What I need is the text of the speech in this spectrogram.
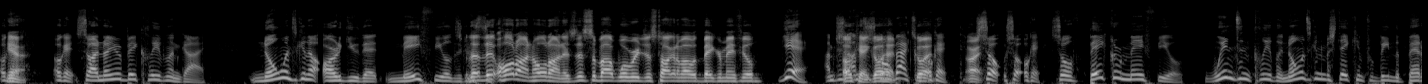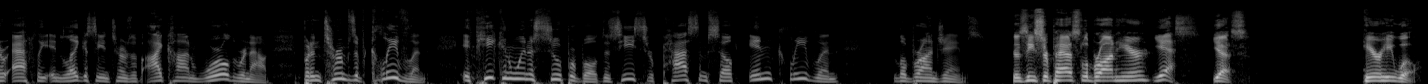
Okay. Yeah. Okay. So I know you're a big Cleveland guy. No one's gonna argue that Mayfield is gonna. The- the- hold on, hold on. Is this about what we are just talking about with Baker Mayfield? yeah, I'm just. I'm Okay, just go going ahead. Back to Go it. ahead. Okay. All right. So so okay. So if Baker Mayfield wins in Cleveland, no one's gonna mistake him for being the better athlete in legacy in terms of icon, world renown. But in terms of Cleveland, if he can win a Super Bowl, does he surpass himself in Cleveland, LeBron James? Does he surpass LeBron here? Yes. Yes. Here he will.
